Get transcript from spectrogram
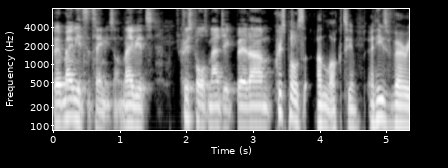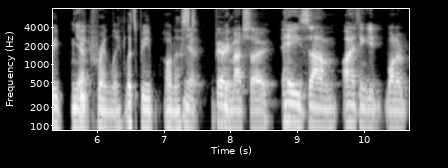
But maybe it's the team he's on. Maybe it's Chris Paul's magic. But um, Chris Paul's unlocked him, and he's very Yeah. big friendly. Let's be honest. yeah, very Yeah. much so. He's um, I don't think you'd want to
